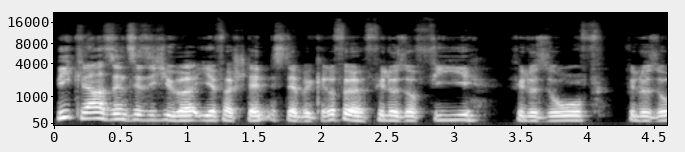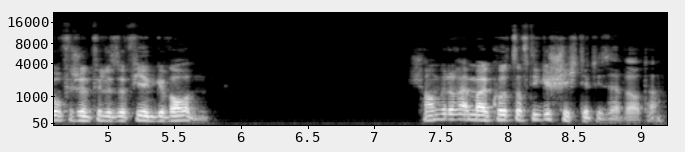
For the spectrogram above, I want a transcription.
Wie klar sind Sie sich über Ihr Verständnis der Begriffe Philosophie, Philosoph, philosophisch und philosophieren geworden? Schauen wir doch einmal kurz auf die Geschichte dieser Wörter.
